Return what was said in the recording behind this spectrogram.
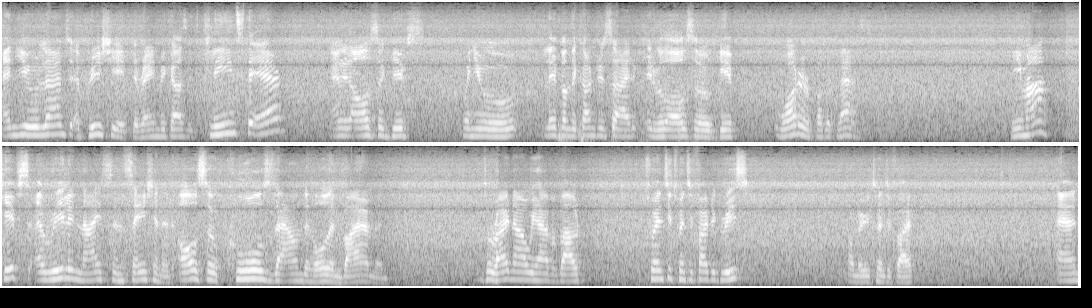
and you learn to appreciate the rain because it cleans the air and it also gives when you live on the countryside it will also give water for the plants Ima gives a really nice sensation. It also cools down the whole environment. So right now we have about 20-25 degrees. Or maybe 25 and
